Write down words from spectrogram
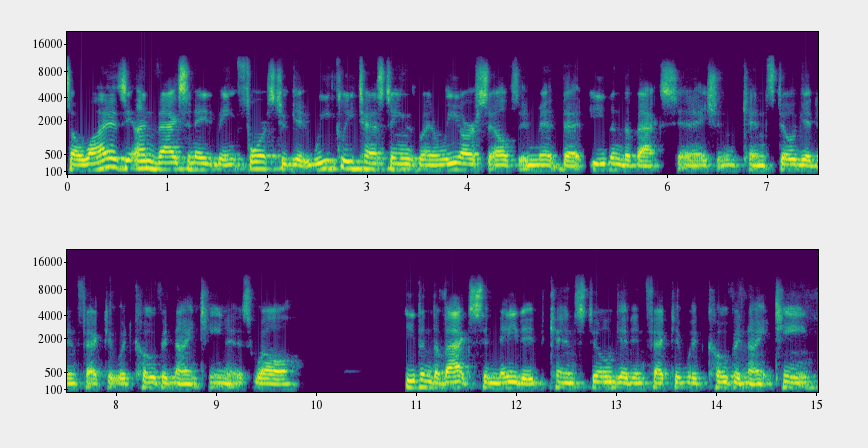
So why is the unvaccinated being forced to get weekly testings when we ourselves admit that even the vaccination can still get infected with COVID-19 as well? Even the vaccinated can still get infected with COVID-19.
